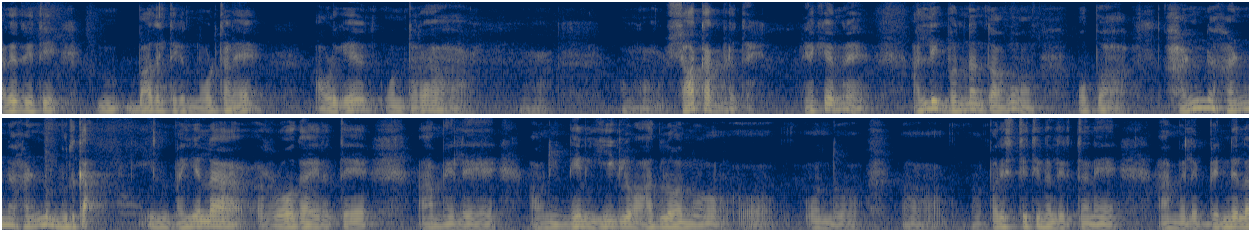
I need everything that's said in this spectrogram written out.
ಅದೇ ರೀತಿ ಬಾಗಿಲು ತೆಗೆದು ನೋಡ್ತಾಳೆ, ಅವಳಿಗೆ ಒಂಥರ ಶಾಕ್ ಆಗಿಬಿಡುತ್ತೆ. ಯಾಕೆ ಅಂದರೆ ಅಲ್ಲಿಗೆ ಬಂದಂಥ ಅವನು ಒಬ್ಬ ಹಣ್ಣು ಹಣ್ಣು ಹಣ್ಣು ಮುದುಕ. ಇನ್ನು ಮೈಯೆಲ್ಲ ರೋಗ ಇರುತ್ತೆ, ಆಮೇಲೆ ಅವನಿನ್ನೇನು ಈಗಲೂ ಆಗಲೋ ಅನ್ನೋ ಒಂದು ಪರಿಸ್ಥಿತಿನಲ್ಲಿರ್ತಾನೆ, ಆಮೇಲೆ ಬೆನ್ನೆಲ್ಲ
